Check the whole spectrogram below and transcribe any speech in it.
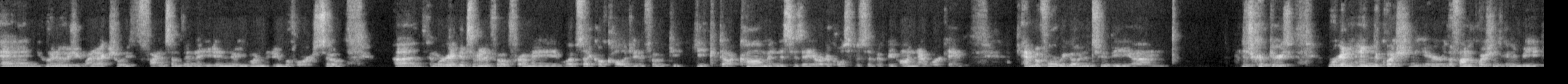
And who knows, you might actually find something that you didn't know you wanted to do before. So, uh, and we're going to get some info from a website called collegeinfogeek.com, and this is a article specifically on networking. And before we go into the um, descriptors, we're going to end the question here. The final question is going to be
